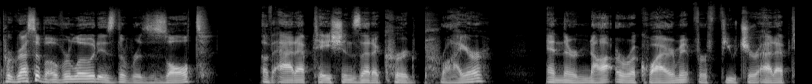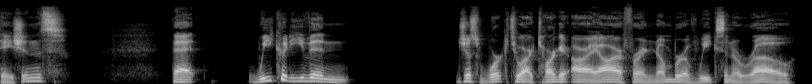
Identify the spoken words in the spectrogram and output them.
progressive overload is the result of adaptations that occurred prior and they're not a requirement for future adaptations, that we could even just work to our target RIR for a number of weeks in a row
